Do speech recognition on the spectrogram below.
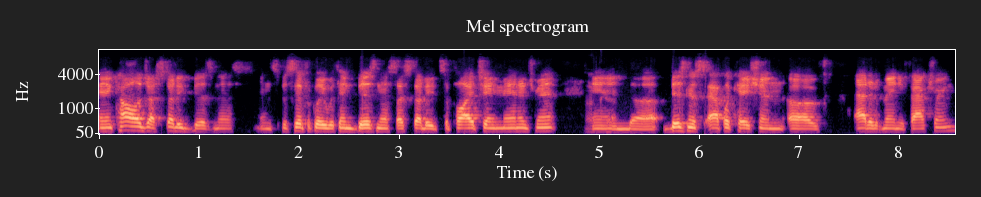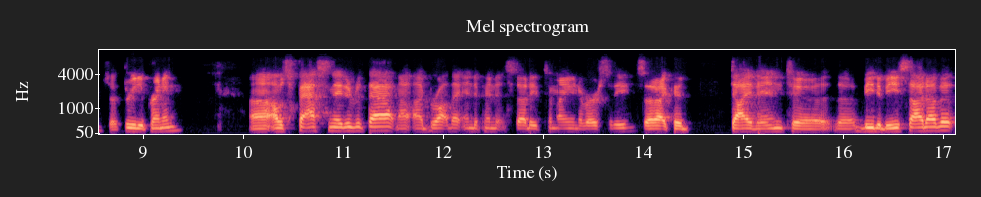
And in college, I studied business, and specifically within business, I studied supply chain management Okay. and uh, business application of additive manufacturing, so 3D printing. Uh, I was fascinated with that. And I, I brought that independent study to my university so that I could dive into the B2B side of it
